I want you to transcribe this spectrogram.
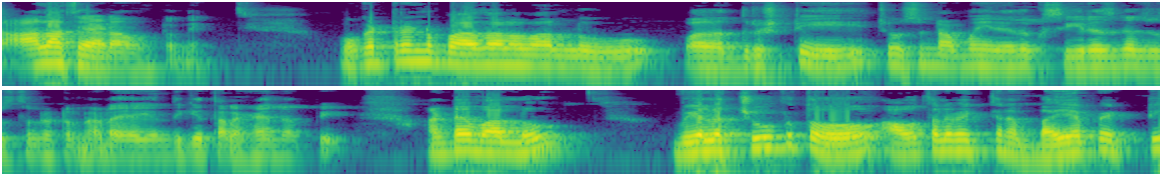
చాలా తేడా ఉంటుంది. ఒకటి రెండు పాదాల వాళ్ళు వాళ్ళ దృష్టి చూస్తుంటే అమ్మ ఏదో సీరియస్గా చూస్తున్నట్టున్నాడు ఎందుకు తలకాయ నొప్పి? అంటే వాళ్ళు వీళ్ళ చూపుతో అవతల వ్యక్తిని భయపెట్టి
